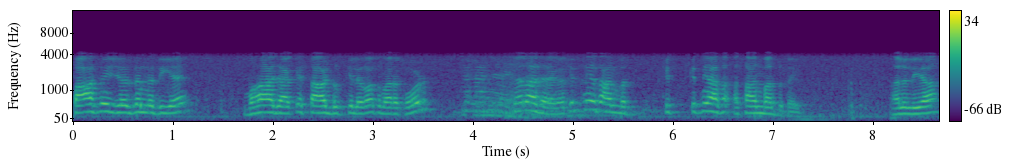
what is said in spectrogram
पास में जर्दन नदी है, वहाँ जाके सात डुबकी लगाओ, तुम्हारा कोड चला जाएगा। कितनी आसान बात कितनी आसान बात बताई। हालेलुया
